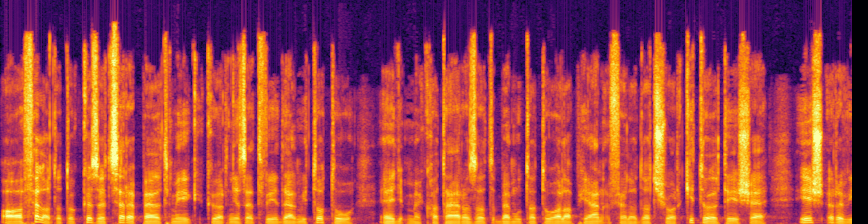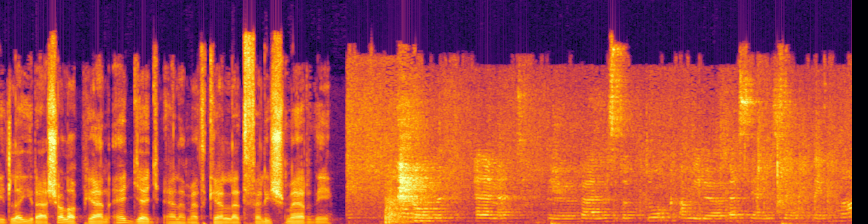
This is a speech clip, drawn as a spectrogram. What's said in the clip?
A feladatok között szerepelt még környezetvédelmi totó, egy meghatározott bemutató alapján feladatsor kitöltése és rövid leírás alapján egy-egy elemet kellett felismerni. Három elemet választottunk, amiről beszélni szeretnénk ma.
